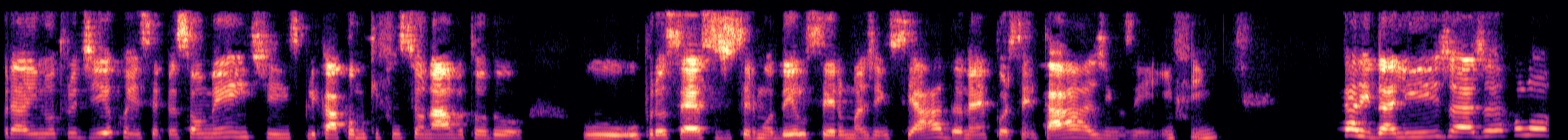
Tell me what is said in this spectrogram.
para ir no outro dia conhecer pessoalmente, explicar como que funcionava todo o, o, processo de ser modelo, ser uma agenciada, né, porcentagens, enfim. Cara, e dali já, já rolou.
